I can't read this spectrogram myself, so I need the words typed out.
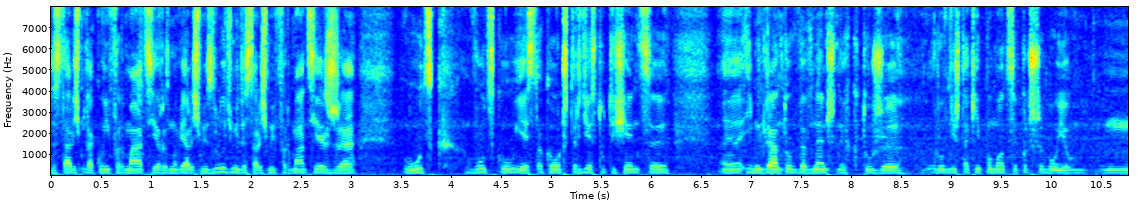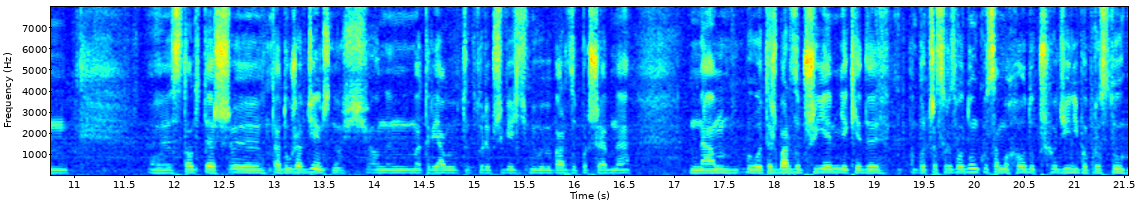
dostaliśmy taką informację, rozmawialiśmy z ludźmi, dostaliśmy informację, że Łuck, w Łódzku jest około 40 tysięcy e, imigrantów wewnętrznych, którzy również takiej pomocy potrzebują. Mm, e, Stąd też ta duża wdzięczność. Materiały, te, które przywieźliśmy, były bardzo potrzebne. Nam było też bardzo przyjemnie, kiedy podczas rozładunku samochodu przychodzili po prostu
